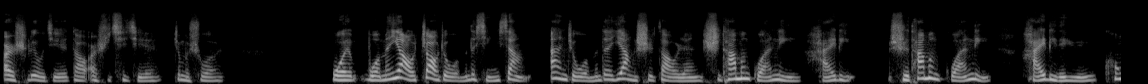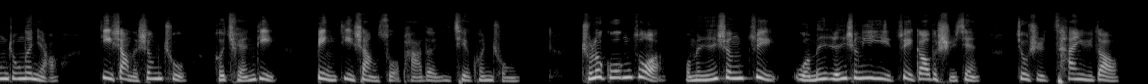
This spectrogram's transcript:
二十六节到二十七节这么说：我我们要照着我们的形象，按着我们的样式造人，使他们管理海里，使他们管理海里的鱼、空中的鸟、地上的牲畜和全地，并地上所爬的一切昆虫。除了工作。我们人生最，我们人生意义最高的实现，就是参与到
